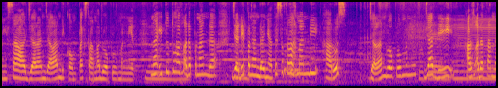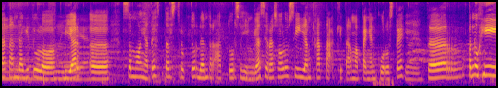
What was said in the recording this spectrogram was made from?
misal jalan-jalan di kompleks selama 20 menit. Nah itu tuh harus ada penanda. Jadi penandanya teh setelah mandi harus jalan 20 menit. Jadi harus ada tanda-tanda gitu loh biar eh, semuanya teh terstruktur dan teratur sehingga si resolusi yang kata kita mah pengen kurus teh Iya, iya. terpenuhi.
